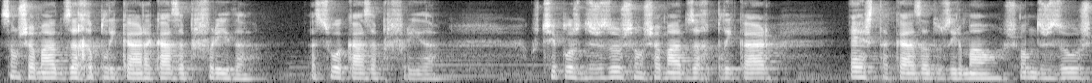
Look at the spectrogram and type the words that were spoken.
são chamados a replicar a casa preferida, a sua casa preferida. Os discípulos de Jesus são chamados a replicar esta casa dos irmãos onde Jesus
